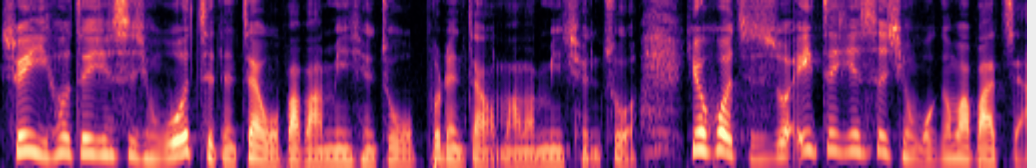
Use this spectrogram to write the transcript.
所以以后这件事情，我只能在我爸爸面前做，我不能在我妈妈面前做。又或者是说：“诶，这件事情我跟爸爸讲，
